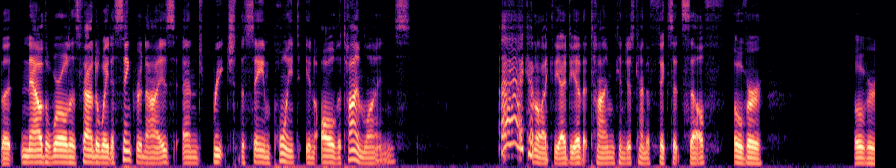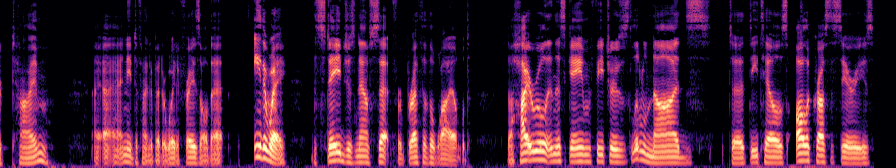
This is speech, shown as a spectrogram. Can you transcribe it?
but now the world has found a way to synchronize and reach the same point in all the timelines. I kind of like the idea that time can just kind of fix itself over over time. I, I need to find a better way to phrase all that. Either way, the stage is now set for Breath of the Wild. The Hyrule in this game features little nods to details all across the series.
